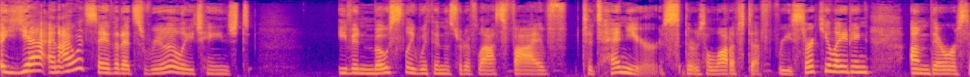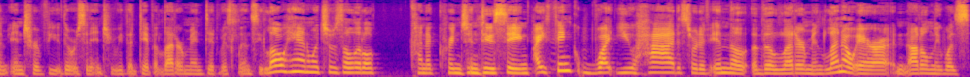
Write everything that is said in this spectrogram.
Yeah. And I would say that it's really changed even mostly within the sort of last five to 10 years. There's a lot of stuff recirculating. Um, there were some interview, there was an interview that David Letterman did with Lindsay Lohan, which was a little kind of cringe inducing. I think what you had sort of in the the Letterman Leno era not only was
